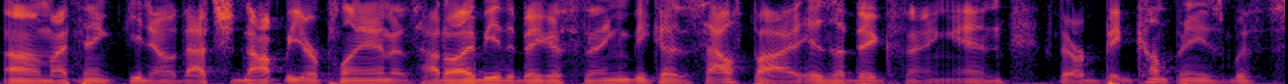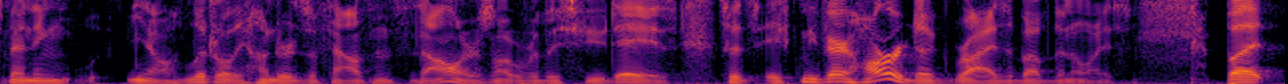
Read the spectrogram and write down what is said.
Um, I think, you know, that should not be your plan is how do I be the biggest thing? Because South by is a big thing. And there are big companies with spending, you know, literally hundreds of thousands of dollars over these few days. So it's, it can be very hard to rise above the noise. But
